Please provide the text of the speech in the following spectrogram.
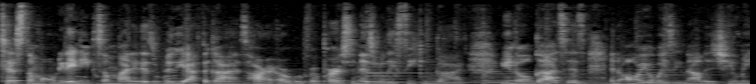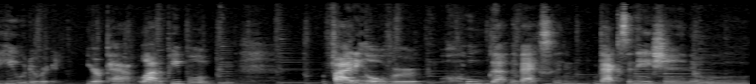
testimony. They need somebody that's really after God's heart, or a person that's really seeking God. You know, God says, in all your ways acknowledge Him, and He will direct your path. A lot of people fighting over who got the vaccine vaccination and who,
